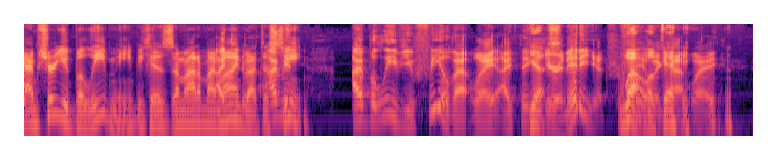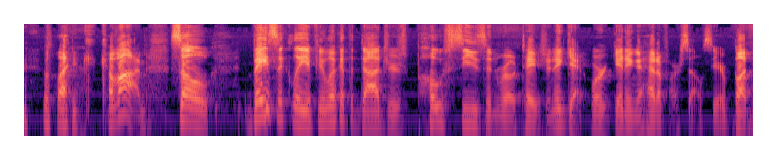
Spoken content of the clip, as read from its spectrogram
I'm sure you believe me because I'm out of my mind about this I mean, team. I believe you feel that way. I think Yes. you're an idiot for Well, feeling okay. that way. like, come on. So basically, if you look at the Dodgers postseason rotation, again, we're getting ahead of ourselves here, but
